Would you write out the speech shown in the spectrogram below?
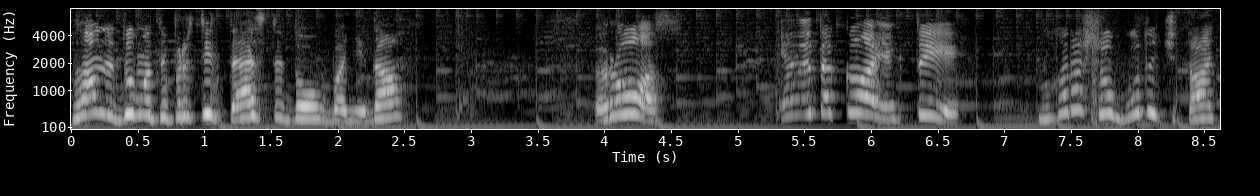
Головне думати про ці тести довбані, да? Рос, я не така, як ти. Ну хорошо, буду читати.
